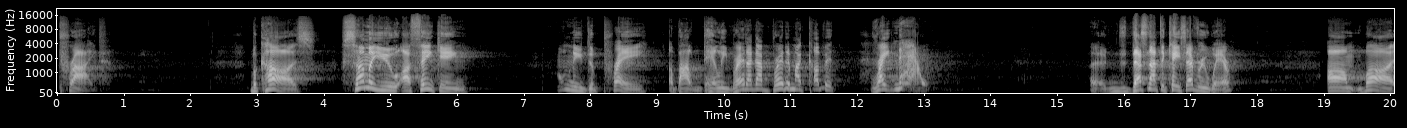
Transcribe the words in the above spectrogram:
pride because some of you are thinking, I don't need to pray about daily bread. I got bread in my cupboard right now. Uh, that's not the case everywhere. Um, but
